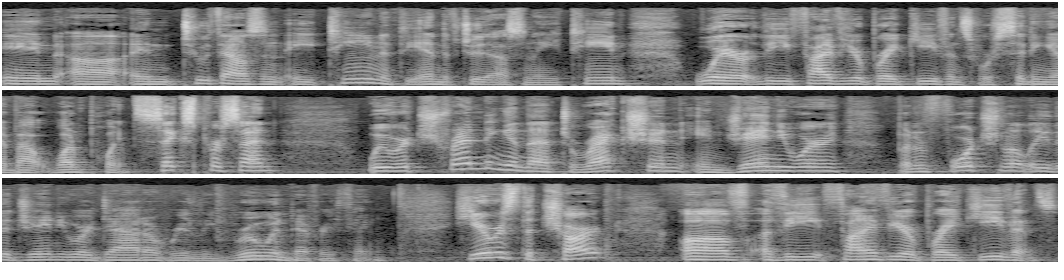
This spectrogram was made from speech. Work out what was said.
in uh, in 2018 at the end of 2018 where the 5-year break evens were sitting about 1.6%. We were trending in that direction in January, but unfortunately, the January data really ruined everything. Here is the chart of the five year break evens.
